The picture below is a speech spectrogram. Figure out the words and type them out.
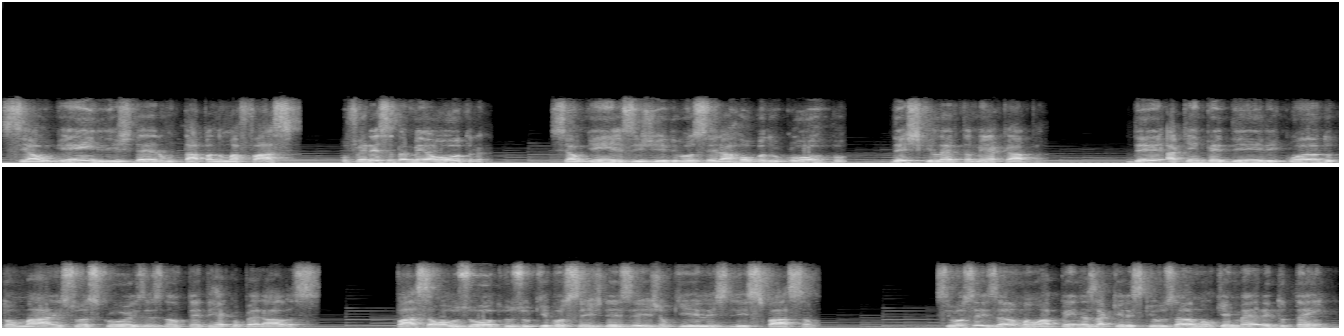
Se alguém lhes der um tapa numa face, ofereça também a outra. Se alguém exigir de você a roupa do corpo, deixe que leve também a capa. Dê a quem pedir e quando tomarem suas coisas, não tente recuperá-las. Façam aos outros o que vocês desejam que eles lhes façam. Se vocês amam apenas aqueles que os amam, que mérito tem?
